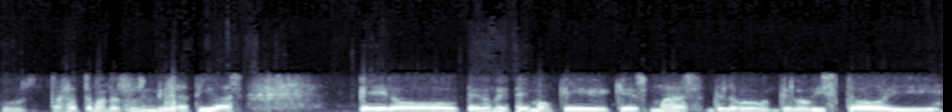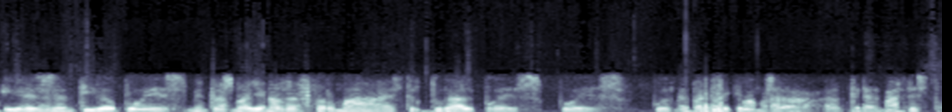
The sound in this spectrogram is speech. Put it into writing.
sus, está tomando sus iniciativas pero pero me temo que, que es más de lo, de lo visto y, y, en ese sentido pues mientras no haya una reforma estructural pues pues pues me parece que vamos a, a tener más de esto.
